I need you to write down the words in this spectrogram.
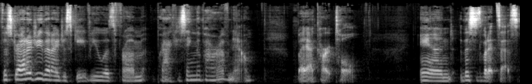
the strategy that I just gave you was from Practicing the Power of Now by Eckhart Tolle. And this is what it says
